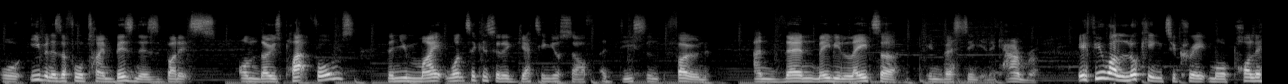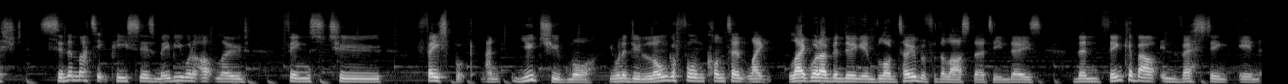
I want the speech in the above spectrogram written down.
or even as a full-time business, but it's on those platforms, then you might want to consider getting yourself a decent phone and then maybe later investing in a camera. If you are looking to create more polished cinematic pieces, maybe you want to upload things to Facebook and YouTube more. You want to do longer form content like like what I've been doing in Vlogtober for the last 13 days, then think about investing in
